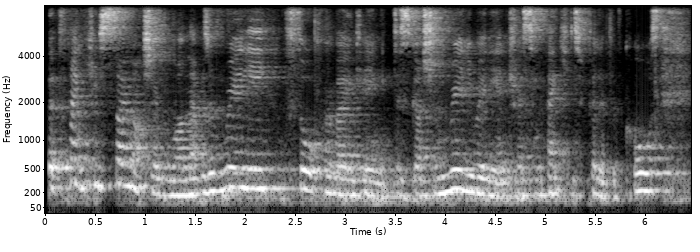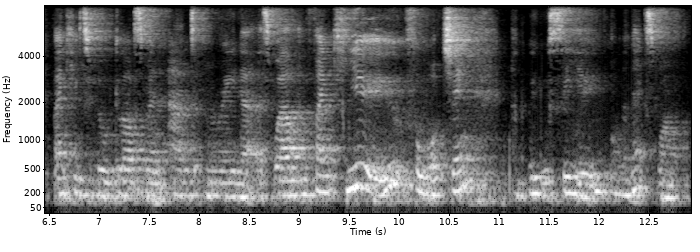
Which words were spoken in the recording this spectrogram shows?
But thank you so much, everyone. That was a really thought provoking discussion, really, really interesting. Thank you to Phillip, of course. Thank you to Bill Glasman and Marina as well. And thank you for watching. And we will see you on the next one.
